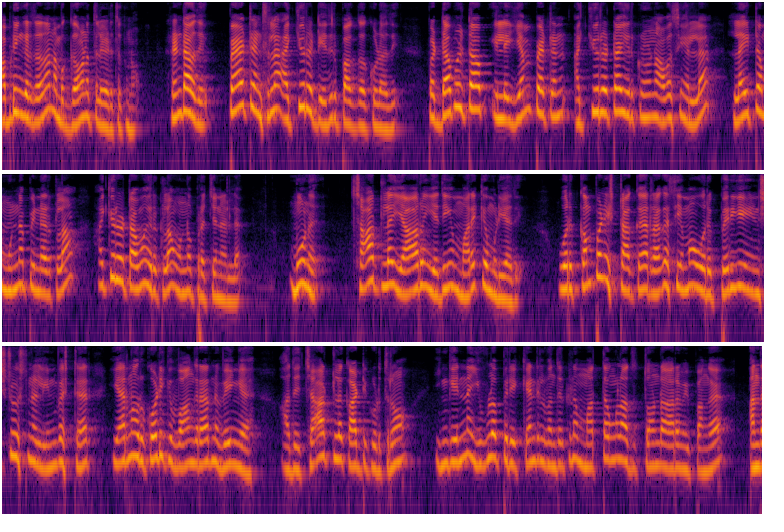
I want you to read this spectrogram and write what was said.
அப்படிங்கிறத தான் நம்ம கவனத்தில் எடுத்துக்கணும். ரெண்டாவது பேட்டர்ன்ஸில் அக்யூரேட் எதிர்பார்க்கக்கூடாது இப்போ டபுள் டாப் இல்லை எம் பேட்டர்ன் அக்யூரேட்டாக இருக்கணும்னு அவசியம் இல்லை. லைட்டாக முன்ன பின்ன இருக்கலாம் அக்யூரேட்டாகவும் இருக்கலாம் ஒன்றும் பிரச்சனை இல்லை. மூணு சார்ட்டில் யாரும் எதையும் மறைக்க முடியாது. ஒரு கம்பெனி ஸ்டாக்கை ரகசியமாக ஒரு பெரிய இன்ஸ்டிடியூஷனல் இன்வெஸ்டர் இரநூறு கோடிக்கு வாங்குறாருன்னு வைங்க. அது சார்ட்டில் காட்டி கொடுத்துரும். இங்கே என்ன இவ்வளோ பெரிய கேண்டில் வந்திருக்குன்னு மற்றவங்களும் அது தோண்ட ஆரம்பிப்பாங்க. அந்த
